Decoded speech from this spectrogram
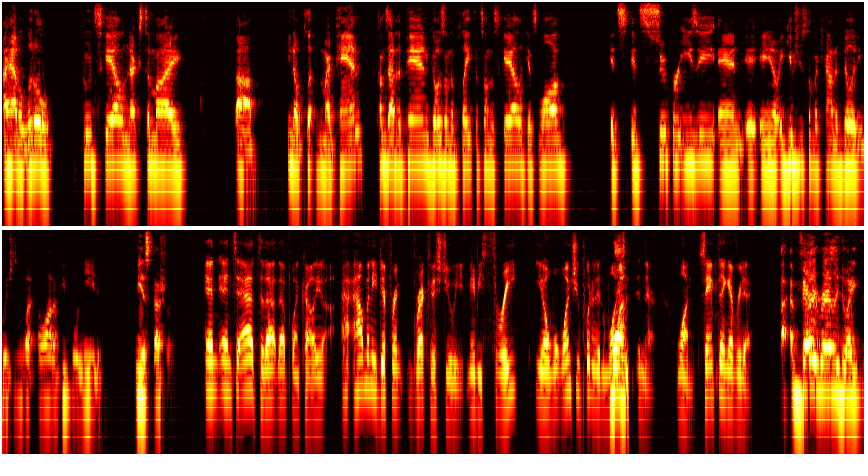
I have a little food scale next to my, uh, you know, pl- my pan comes out of the pan, goes on the plate that's on the scale, it gets logged. It's it's super easy and it, you know it gives you some accountability which is what a lot of people need me especially. And and to add to that that point kyle you know how many different breakfasts do you eat? Maybe three? You know once you put it in once one. it's in there. One. Same thing every day. I, very rarely do i eat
